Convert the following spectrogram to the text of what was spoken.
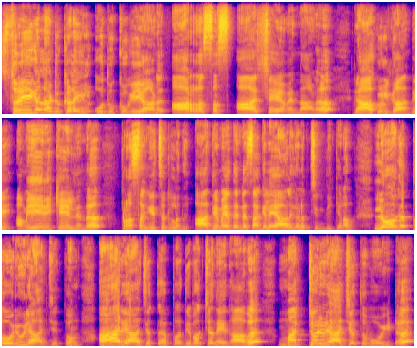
സ്ത്രീകൾ അടുക്കളയിൽ ഒതുക്കുകയാണ് ആർ എസ് എസ് ആശയമെന്നാണ് രാഹുൽ ഗാന്ധി അമേരിക്കയിൽ നിന്ന് പ്രസംഗിച്ചിട്ടുള്ളത്. ആദ്യമേ തന്നെ സകല ആളുകളും ചിന്തിക്കണം. ലോകത്തൊരു രാജ്യത്തും ആ രാജ്യത്തെ പ്രതിപക്ഷ നേതാവ് മറ്റൊരു രാജ്യത്ത് പോയിട്ട്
